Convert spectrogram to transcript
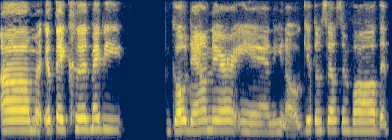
Um, if they could maybe go down there and you know get themselves involved. And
